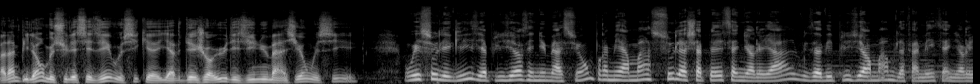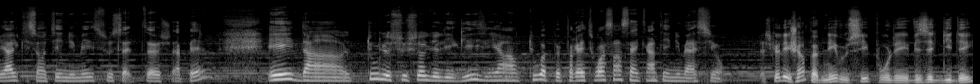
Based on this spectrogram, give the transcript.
Madame Pilon, me suis laissé dire aussi qu'il y avait déjà eu des inhumations ici. Oui, sous l'Église, il y a plusieurs inhumations. Premièrement, sous la chapelle seigneuriale, vous avez plusieurs membres de la famille seigneuriale qui sont inhumés sous cette euh, chapelle. Et dans tout le sous-sol de l'Église, il y a en tout à peu près 350 inhumations. Est-ce que les gens peuvent venir aussi pour les visites guidées?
